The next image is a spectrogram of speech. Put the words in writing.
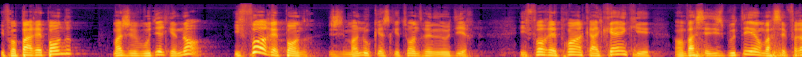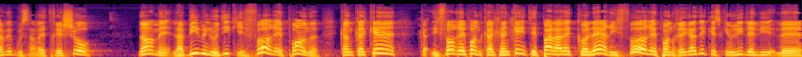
Il ne faut pas répondre? Moi, je vais vous dire que non, il faut répondre. Je dis, Manu, qu'est-ce que tu es en train de nous dire? Il faut répondre à quelqu'un qui, on va se disputer, on va se frapper, ça va être très chaud. Non, mais la Bible nous dit qu'il faut répondre. Quand quelqu'un, il faut répondre. Quand quelqu'un te parle avec colère, il faut répondre. Regardez qu'est-ce qu'il nous dit le,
